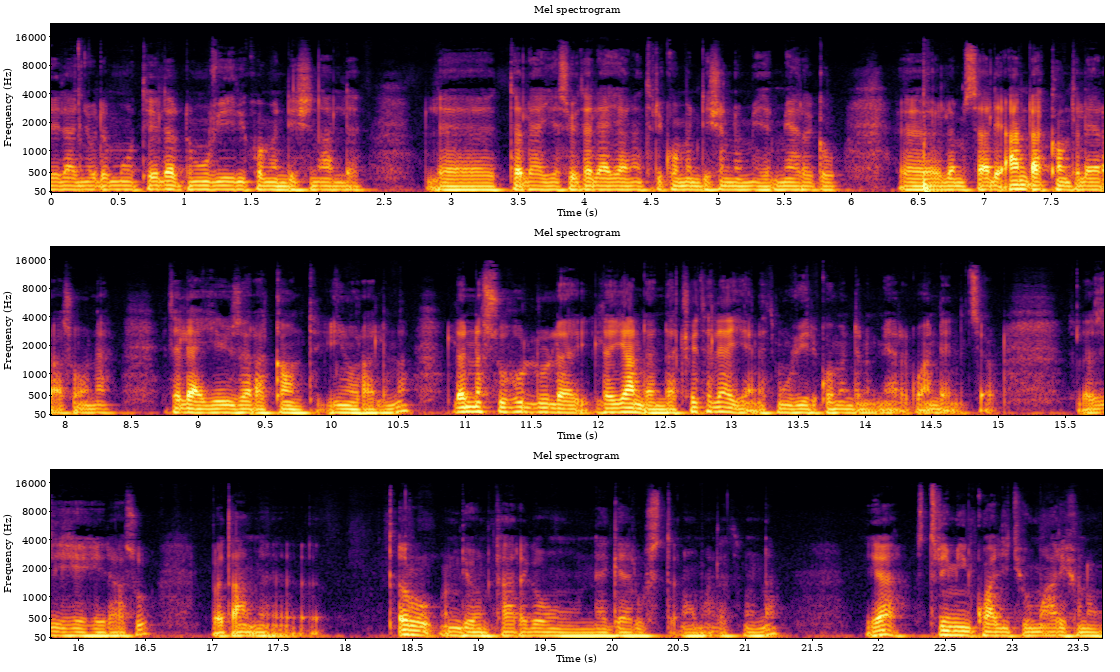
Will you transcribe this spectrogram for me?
ሌላኛው ደግሞ tailored movie recommendation አለ። ለተለያየ ሰው የተለያየ አይነት recommendation ነው የሚያደርገው። ለምሳሌ አንድ account ላይ ራሱ ሆነ የተለያየ user account ይኖራል እና ለእነሱ ሁሉ ለእያንዳንዳቸው የተለያየ አይነት movie recommend ነው የሚያደርገው አንድ አይነት ሳይሆን። ስለዚህ ይሄ ራሱ በጣም ጥሩ እንዲሆን ካደረገው ነገር ውስጥ ነው ማለት ነው። እና ያ streaming quality ውም አሪፍ ነው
